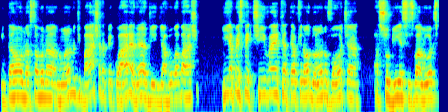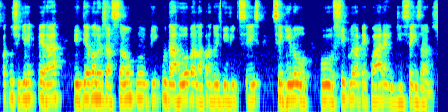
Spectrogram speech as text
Então, nós estamos no ano de baixa da pecuária, né, de, de arroba baixa, e a perspectiva é que até o final do ano volte a, a subir esses valores para conseguir recuperar e ter valorização com o pico da arroba lá para 2026, seguindo o ciclo da pecuária de seis anos.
